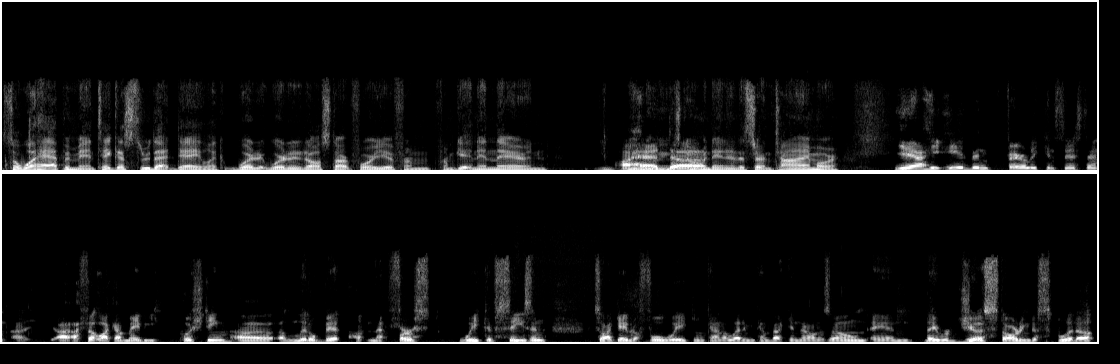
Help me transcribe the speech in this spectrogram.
So what happened, man? Take us through that day. Like where where did it all start for you from from getting in there and I had uh, coming in at a certain time or yeah, he, he had been fairly consistent. I, I felt like I maybe pushed him uh, a little bit hunting that first week of season. So I gave it a full week and kind of let him come back in there on his own. And they were just starting to split up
